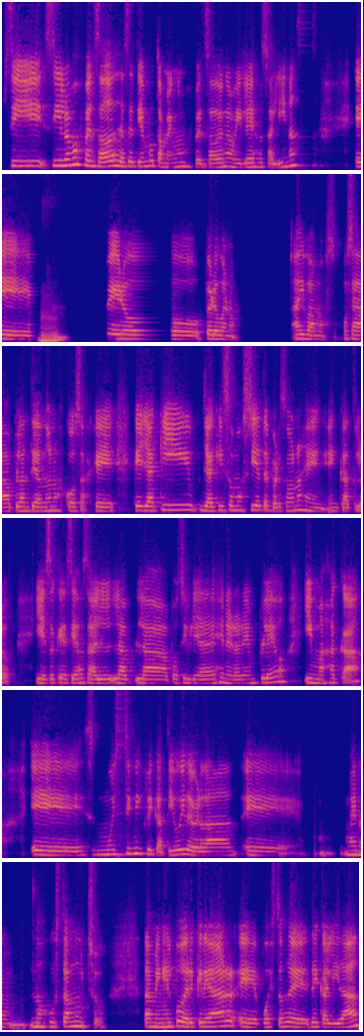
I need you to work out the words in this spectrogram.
sí, sí lo hemos pensado desde hace tiempo, también hemos pensado en Avilés o Salinas, eh, pero, pero bueno, ahí vamos, o sea, planteándonos cosas, que, que ya, aquí, ya aquí somos siete personas en, en Catlog, y eso que decías, o sea, la, la, posibilidad de generar empleo, y más acá, eh, es muy significativo y de verdad, eh, bueno, nos gusta mucho. También el poder crear eh, puestos de, de calidad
